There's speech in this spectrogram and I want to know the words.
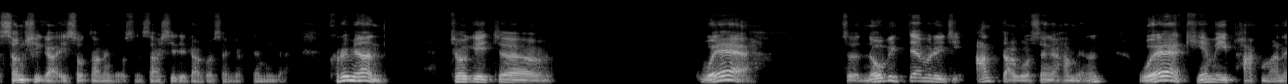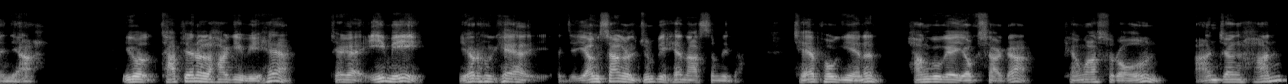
성씨가 있었다는 것은 사실이라고 생각됩니다. 그러면 저기 저왜 노비 때문이지 않다고 생각하면은 왜 김입학 많느냐? 이거 답변을 하기 위해 제가 이미 여러 개 영상을 준비해 놨습니다. 제 보기에는 한국의 역사가 평화스러운 안정한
